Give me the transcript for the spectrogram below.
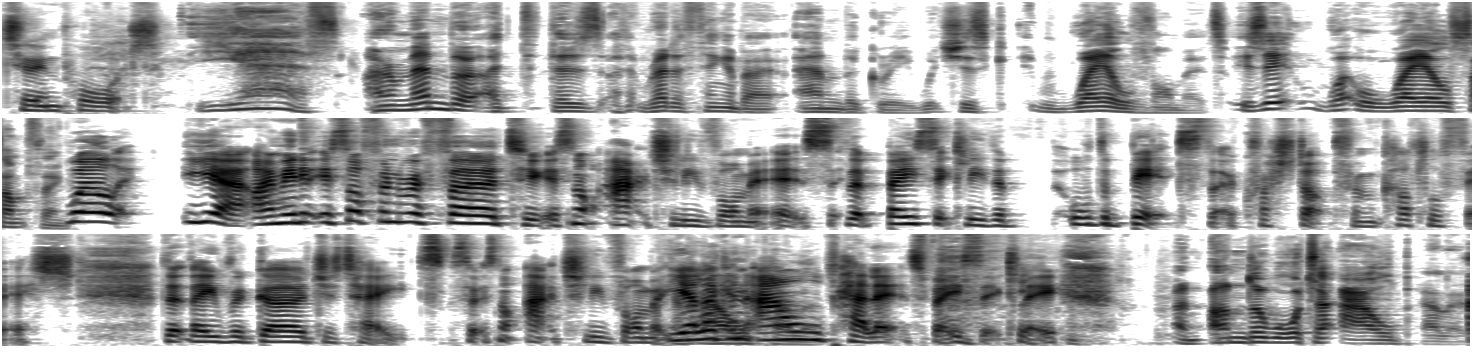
to import. Yes, I remember. I, there's I read a thing about ambergris, which is whale vomit. Is it or whale something? Well, yeah, I mean, it's often referred to. It's not actually vomit. It's that basically the all the bits that are crushed up from cuttlefish that they regurgitate. So it's not actually vomit. yeah, like an owl owl pellet, basically. An underwater owl pellet.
